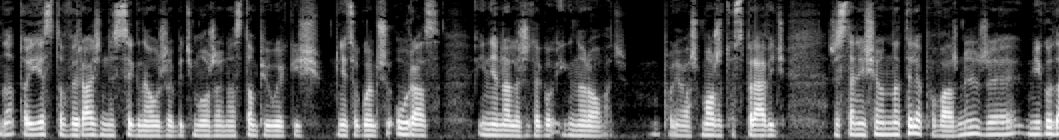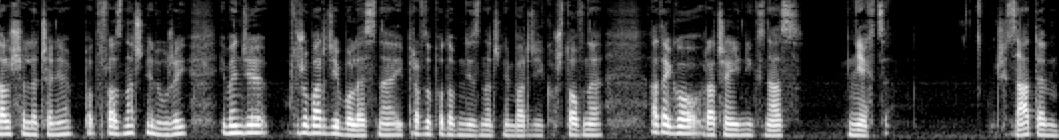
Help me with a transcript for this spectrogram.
no to jest to wyraźny sygnał, że być może nastąpił jakiś nieco głębszy uraz i nie należy tego ignorować ponieważ może to sprawić, że stanie się on na tyle poważny, że jego dalsze leczenie potrwa znacznie dłużej i będzie dużo bardziej bolesne i prawdopodobnie znacznie bardziej kosztowne, a tego raczej nikt z nas nie chce. Czy zatem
